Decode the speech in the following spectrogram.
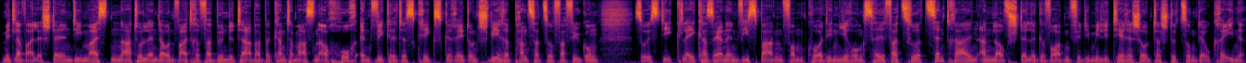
Mittlerweile stellen die meisten NATO-Länder und weitere Verbündete aber bekanntermaßen auch hochentwickeltes Kriegsgerät und schwere Panzer zur Verfügung. So ist die Clay-Kaserne in Wiesbaden vom Koordinierungshelfer zur zentralen Anlaufstelle geworden für die militärische Unterstützung der Ukraine.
